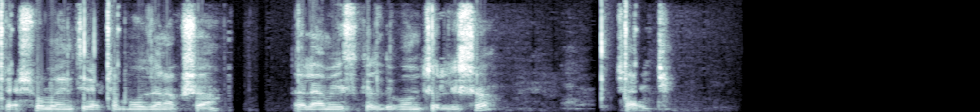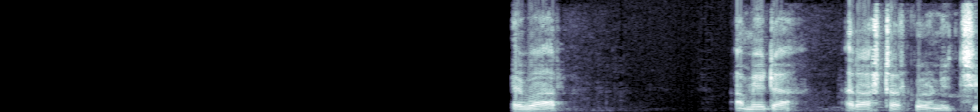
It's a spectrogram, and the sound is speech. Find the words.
এটা ষোলো ইঞ্চির একটা মৌজা নকশা। তাহলে আমি স্কেল দিব উনচল্লিশশো ষাট। এবার আমি এটা রাস্টার করে নিচ্ছি।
